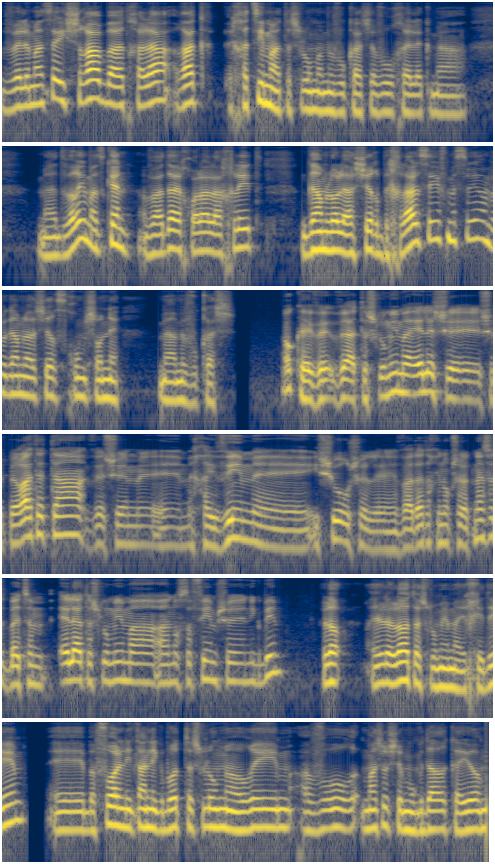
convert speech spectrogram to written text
ולמעשה אישרה בהתחלה רק חצי מהתשלום המבוקש עבור חלק מה, מהדברים, אז כן, הוועדה יכולה להחליט גם לא לאשר בכלל סעיף מסוים וגם לאשר סכום שונה מהמבוקש. אוקיי, okay, והתשלומים האלה ש- שפירטת ושהם אה, מחייבים אה, אישור של אה, ועדת החינוך של הכנסת, בעצם אלה התשלומים הנוספים שנגבים? לא, אלה לא התשלומים היחידים. בפועל ניתן לגבות תשלום מהורים עבור משהו שמוגדר כיום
